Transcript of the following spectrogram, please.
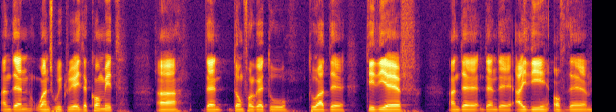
And then once we create the commit, uh, then don't forget to to add the TDF and the, then the ID of the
